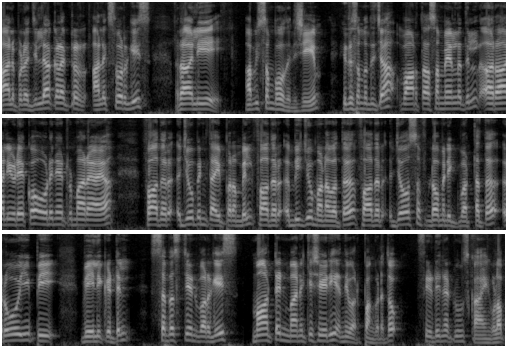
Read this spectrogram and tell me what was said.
ആലപ്പുഴ ജില്ലാ കളക്ടർ അലക്സ് വർഗീസ് റാലിയെ അഭിസംബോധന ചെയ്യും. ഇത് സംബന്ധിച്ച വാർത്താ സമ്മേളനത്തിൽ റാലിയുടെ കോഓർഡിനേറ്റർമാരായ father Jubin Thaiparambil father Biju Manavath father Joseph Dominic Vattath Roy P Velikettil Sebastian Varghese Martin Manakkissery എന്നിവർ പങ്കെടുത്തു. C D net news Kayamkulam.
